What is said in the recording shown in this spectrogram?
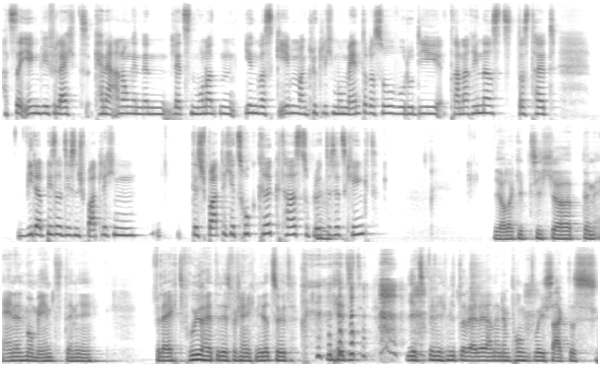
Hat's da irgendwie vielleicht, keine Ahnung, in den letzten Monaten irgendwas geben, einen glücklichen Moment oder so, wo du die dran erinnerst, dass du halt wieder ein bisschen diesen sportlichen, das Sportliche zurückgekriegt hast, so blöd mhm. das jetzt klingt? Ja, da gibt es sicher den einen Moment, den ich vielleicht früher hätte ich das wahrscheinlich nicht erzählt. Jetzt, jetzt bin ich mittlerweile an einem Punkt, wo ich sage, das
